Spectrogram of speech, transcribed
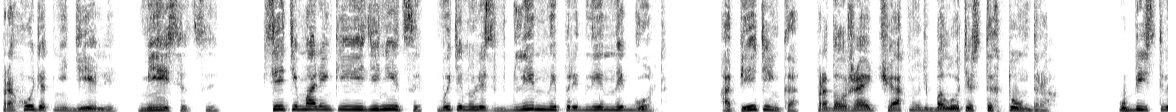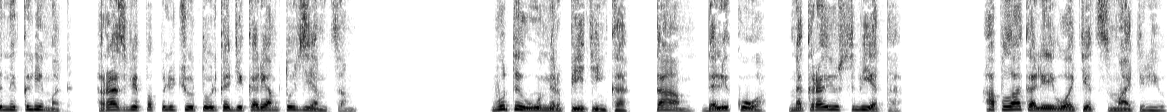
Проходят недели, месяцы. Все эти маленькие единицы вытянулись в длинный-предлинный год. А Петенька продолжает чахнуть в болотистых тундрах. Убийственный климат разве по плечу только дикарям-туземцам? Вот и умер Петенька, там, далеко, на краю света. Оплакали его отец с матерью,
